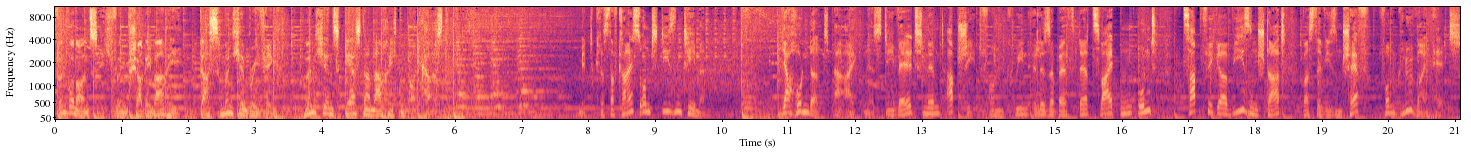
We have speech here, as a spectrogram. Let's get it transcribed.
95 5 Charivari, das München Briefing, Münchens erster Nachrichtenpodcast. Mit Christoph Kreis und diesen Themen. Jahrhundertereignis. Die Welt nimmt Abschied von Queen Elizabeth II. und zapfiger Wiesenstart, was der Wiesenchef von Glühwein hält.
